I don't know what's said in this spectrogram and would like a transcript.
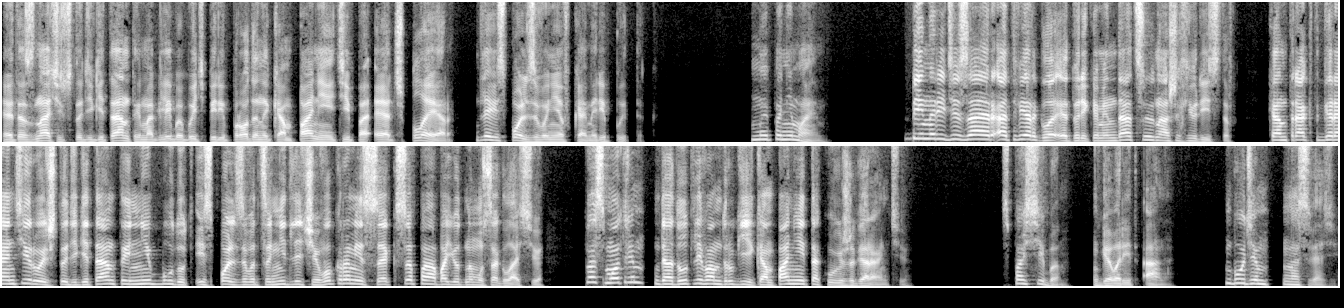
Это значит, что дигитанты могли бы быть перепроданы компании типа Edge Player для использования в камере пыток. Мы понимаем. Binary Desire отвергла эту рекомендацию наших юристов. Контракт гарантирует, что дигитанты не будут использоваться ни для чего, кроме секса по обоюдному согласию. Посмотрим, дадут ли вам другие компании такую же гарантию. «Спасибо», — говорит Анна. «Будем на связи».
